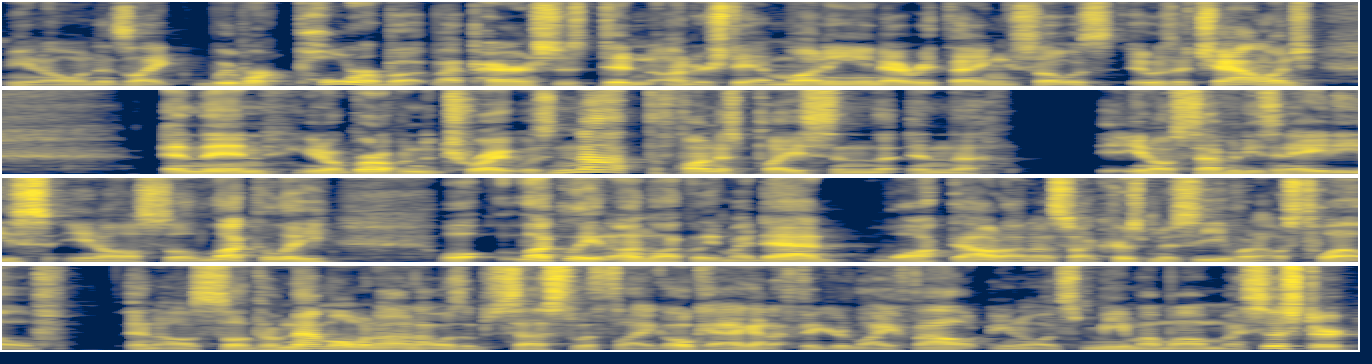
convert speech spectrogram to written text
you know, and it's like we weren't poor, but my parents just didn't understand money and everything. So it was, it was a challenge. And then, you know, growing up in Detroit was not the funnest place in the in the you know 70s and 80s you know so luckily well luckily and unluckily my dad walked out on us on christmas eve when i was 12 and i was so from that moment on i was obsessed with like okay i gotta figure life out you know it's me my mom my sister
